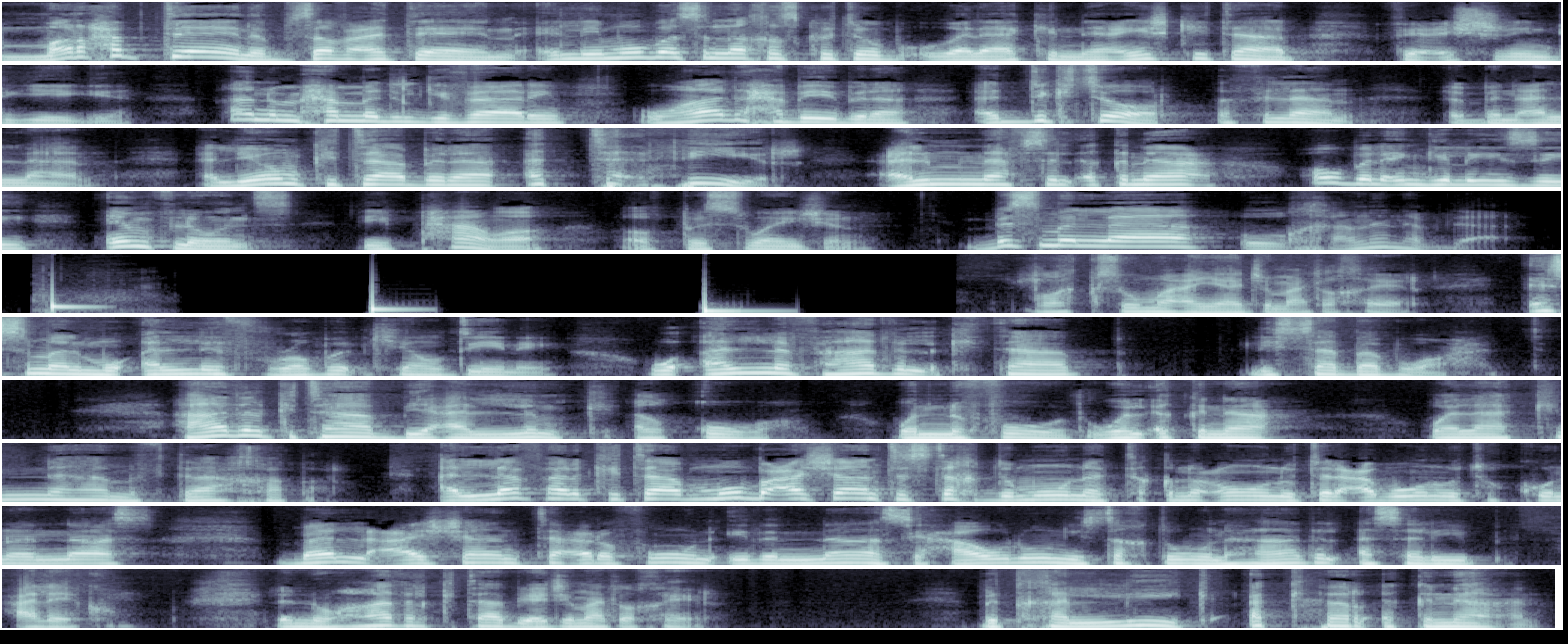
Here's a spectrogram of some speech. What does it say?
مرحبتين بصفعتين اللي مو بس نلخص كتب ولكن نعيش كتاب في 20 دقيقة. أنا محمد القفاري وهذا حبيبنا الدكتور فلان بن علان. اليوم كتابنا التأثير علم النفس الإقناع أو بالإنجليزي Influence the Power of Persuasion. بسم الله وخلنا نبدأ. ركزوا معي يا جماعة الخير. اسم المؤلف روبرت كيالديني وألف هذا الكتاب لسبب واحد. هذا الكتاب بيعلمك القوة والنفوذ والإقناع ولكنها مفتاح خطر. ألفها الكتاب مو بعشان تستخدمونه تقنعون وتلعبون وتكون الناس بل عشان تعرفون إذا الناس يحاولون يستخدمون هذا الأساليب عليكم. لأنه هذا الكتاب يا جماعة الخير بتخليك أكثر إقناعا.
